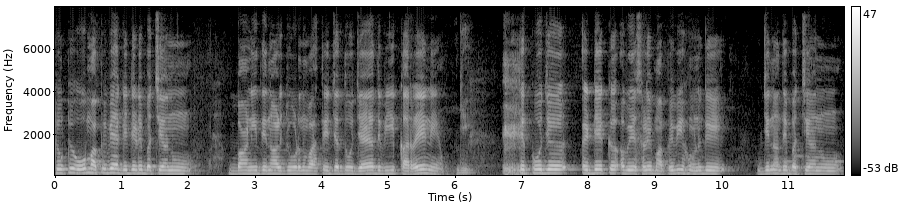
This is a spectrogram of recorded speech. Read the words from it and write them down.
ਕਿਉਂਕਿ ਉਹ ਮਾਪੇ ਵੀ ਹੈਗੇ ਜਿਹੜੇ ਬੱਚਿਆਂ ਨੂੰ ਬਾਣੀ ਦੇ ਨਾਲ ਜੋੜਨ ਵਾਸਤੇ ਜੱਦੋ ਜਹਿਦ ਵੀ ਕਰ ਰਹੇ ਨੇ। ਜੀ। ਤੇ ਕੁਝ ਐਡੇ ਇੱਕ ਅਵੇਸਲੇ ਮਾਪੇ ਵੀ ਹੋਣਗੇ ਜਿਨ੍ਹਾਂ ਦੇ ਬੱਚਿਆਂ ਨੂੰ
